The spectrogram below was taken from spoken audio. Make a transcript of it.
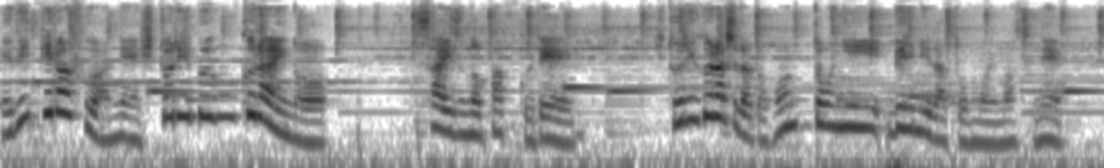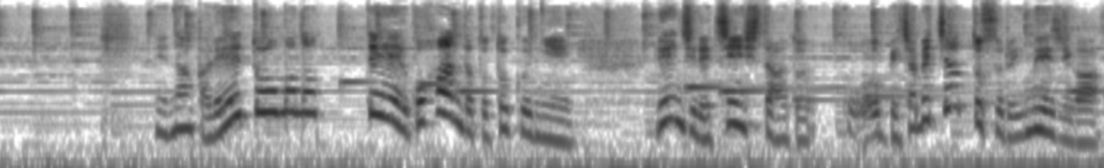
エビピラフはね1人分くらいのサイズのパックで1人暮らしだと本当に便利だと思いますね。でなんか冷凍物ってご飯だと特にレンジでチンした後こうべちゃべちゃっとするイメージが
